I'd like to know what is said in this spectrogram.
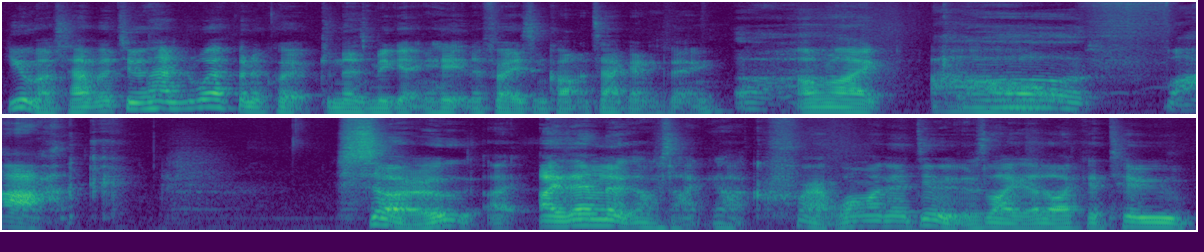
you must have a two handed weapon equipped. And there's me getting hit in the face and can't attack anything. Oh, I'm like, oh, God. fuck. So I, I then looked. I was like, oh crap, what am I going to do? It was like a, like a two,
